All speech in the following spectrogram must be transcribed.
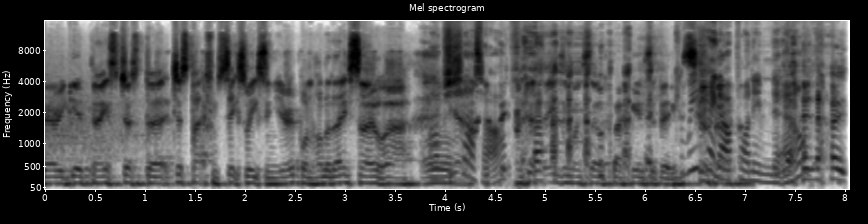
Very good, thanks. Just uh, just back from six weeks in Europe on holiday, so uh, Oh, shut up. I'm just easing myself back into things. Can we hang up on him now? no,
